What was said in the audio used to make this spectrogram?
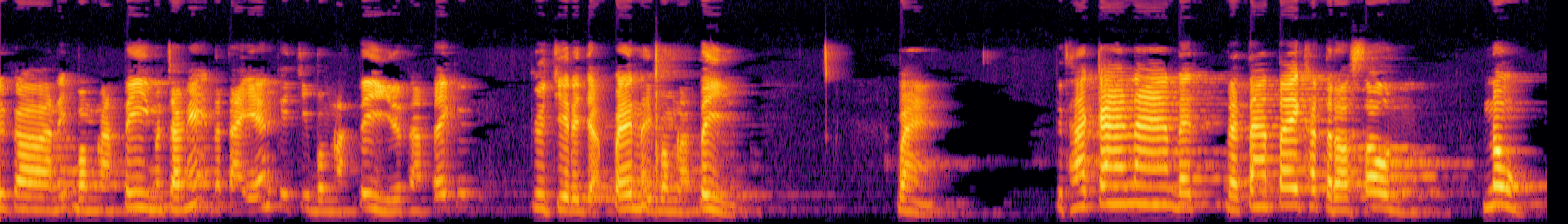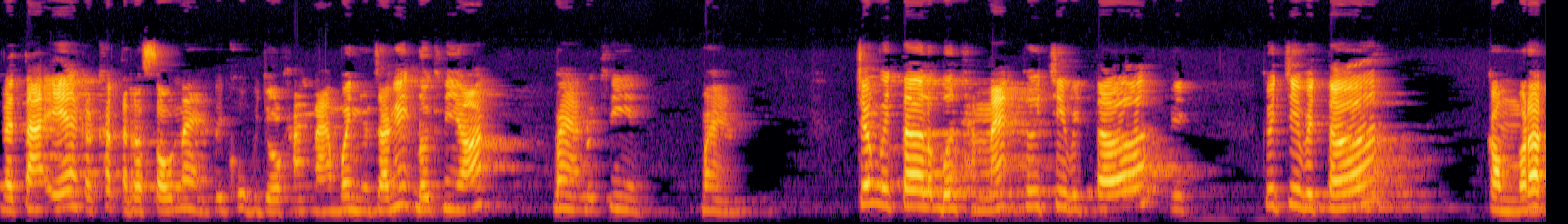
ឬក៏នេះបំលាស់ទីមិនចឹងទេ delta a គឺជាបំលាស់ទី delta t គឺ គឺជារយៈពេលនៃបំលាទីបាទគឺថាកាលណាដែលតាតេខិតទៅរក0នោះដែលតាអេក៏ខិតទៅរក0ដែរដូចគូបញ្យល់ខាងដើមវិញអញ្ចឹងឯងដូចគ្នាអត់បាទដូចគ្នាបាទអញ្ចឹងវីទ័រល្បឿនខណៈគឺជាវីទ័រគឺជាវីទ័រកម្រិត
